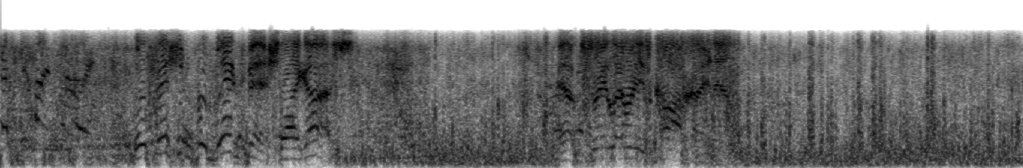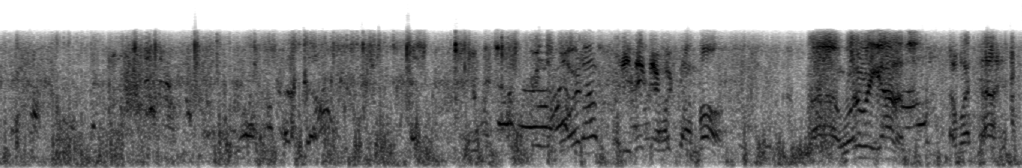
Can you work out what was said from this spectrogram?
that's what I'm doing. They're fishing for big fish like us. Yep, Sweet Liberty's caught right now. Bring the board up, or do you think they're hooked on both? Uh, what do we got us? Uh, what's that?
